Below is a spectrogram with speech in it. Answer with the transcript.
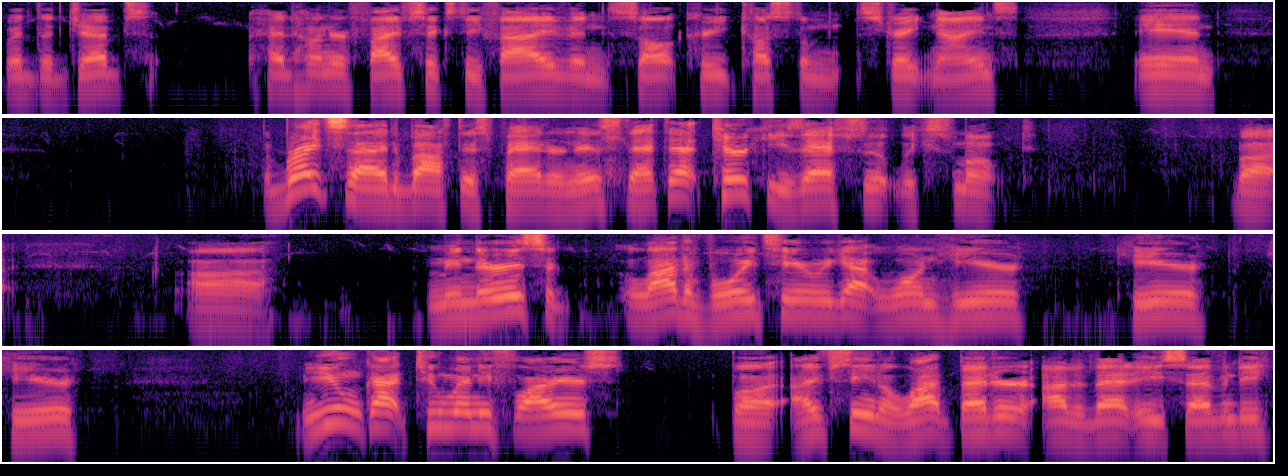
with the Jebs Headhunter 565 and Salt Creek custom straight nines. And the bright side about this pattern is that that turkey is absolutely smoked. But, uh, I mean, there is a, a lot of voids here. We got one here, here, here. You don't got too many flyers, but I've seen a lot better out of that 870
